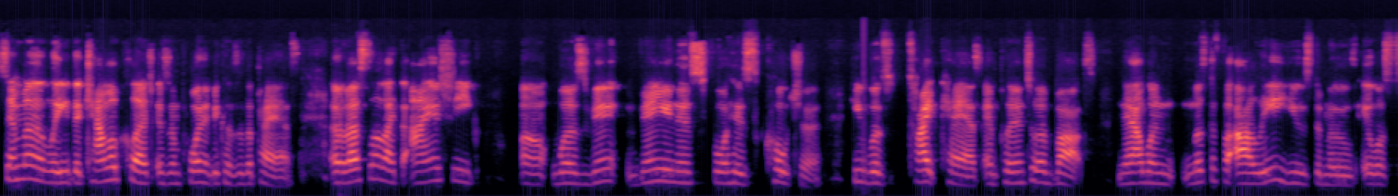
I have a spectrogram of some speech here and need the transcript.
Similarly, the camel clutch is important because of the past. A wrestler like the Iron Sheik uh, was venus for his culture. He was typecast and put into a box. Now, when Mustafa Ali used the move, it was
